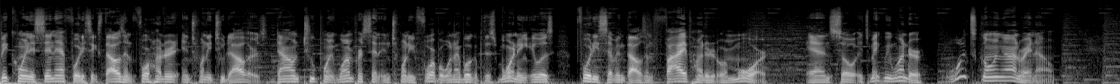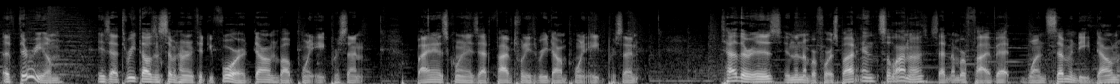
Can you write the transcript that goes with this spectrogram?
Bitcoin is sitting at $46,422, down 2.1% in 24, but when I woke up this morning, it was 47,500 or more. And so it's making me wonder, what's going on right now? Ethereum is at 3,754, down about 0.8%. Binance Coin is at 523, down 0.8%. Tether is in the number 4 spot, and Solana is at number 5 at 170, down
